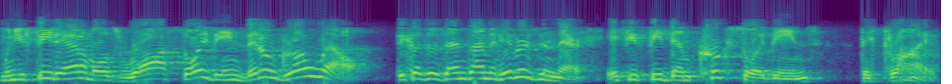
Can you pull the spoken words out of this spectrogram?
when you feed animals raw soybeans, they don't grow well because there's enzyme inhibitors in there. If you feed them cooked soybeans, they thrive.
